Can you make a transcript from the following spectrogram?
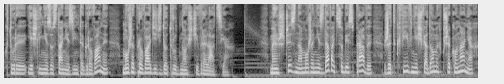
który, jeśli nie zostanie zintegrowany, może prowadzić do trudności w relacjach. Mężczyzna może nie zdawać sobie sprawy, że tkwi w nieświadomych przekonaniach,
